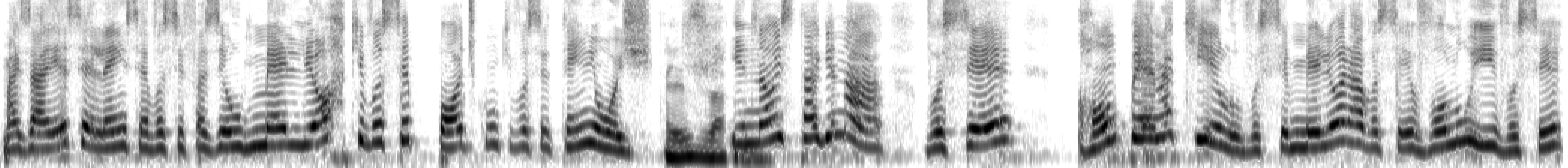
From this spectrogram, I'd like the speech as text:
Mas a excelência é você fazer o melhor que você pode com o que você tem hoje. Exato. E não estagnar. Você romper naquilo, você melhorar, você evoluir, você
